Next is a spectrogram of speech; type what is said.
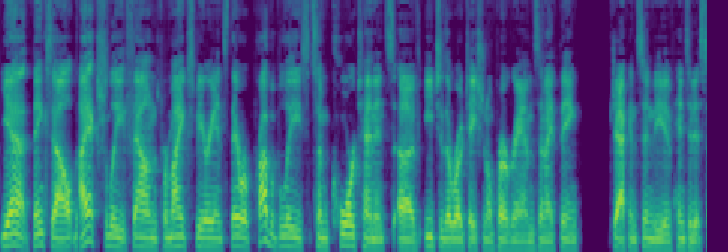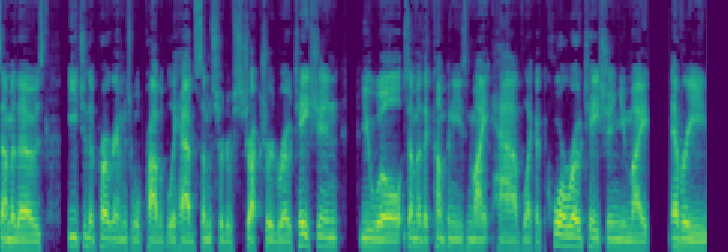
Yeah, thanks, Al. I actually found, from my experience, there were probably some core tenets of each of the rotational programs. And I think Jack and Cindy have hinted at some of those. Each of the programs will probably have some sort of structured rotation you will, some of the companies might have like a core rotation. You might, every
